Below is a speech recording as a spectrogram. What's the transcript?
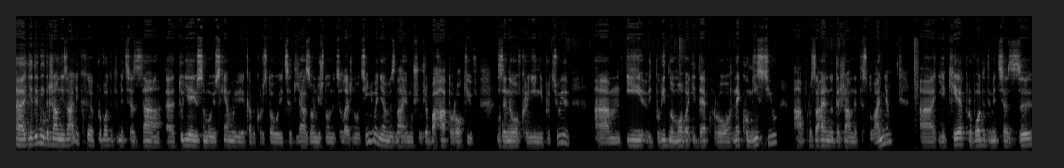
Е, Єдиний державний залік е, проводитиметься за е, тією самою схемою, яка використовується для зовнішнього незалежного оцінювання. Ми знаємо, що вже багато років ЗНО в країні працює, і відповідно мова йде про не комісію, а про загальнодержавне тестування. яке проводитиметься з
